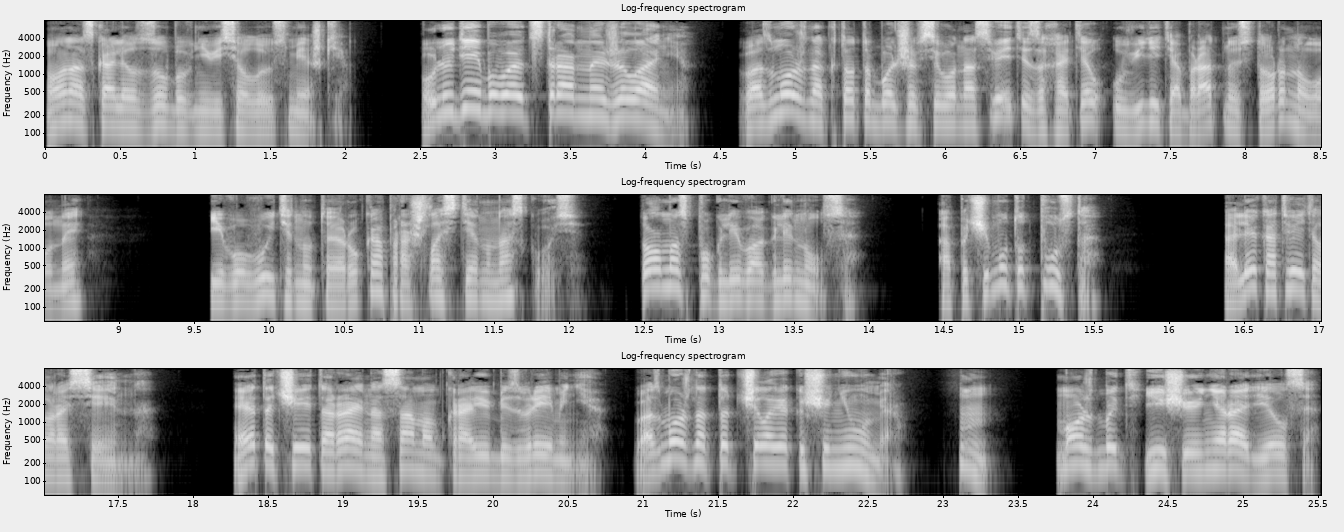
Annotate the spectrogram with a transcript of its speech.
Он оскалил зубы в невеселой усмешке. У людей бывают странные желания. Возможно, кто-то больше всего на свете захотел увидеть обратную сторону Луны. Его вытянутая рука прошла стену насквозь. Томас пугливо оглянулся. А почему тут пусто? Олег ответил рассеянно. Это чей-то рай на самом краю безвремени. Возможно, тот человек еще не умер. Хм, может быть, еще и не родился.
